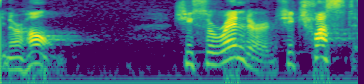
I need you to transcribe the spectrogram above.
in her home. She surrendered. She trusted.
